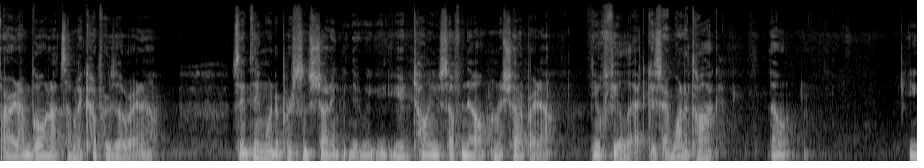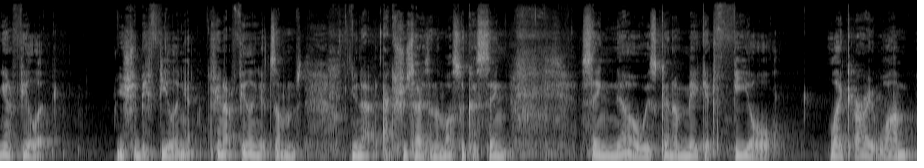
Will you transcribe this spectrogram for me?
all right, I'm going outside my comfort zone right now. Same thing when a person's shutting. You're telling yourself, "No, I'm going to shut up right now." You'll feel that because I want to talk. Don't. You're going to feel it. You should be feeling it. If you're not feeling it, something's you're not exercising the muscle because saying saying no is going to make it feel like all right well i'm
